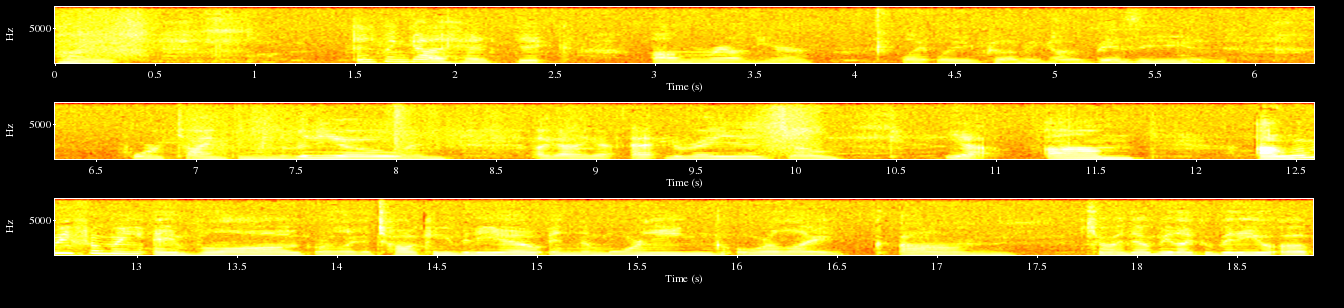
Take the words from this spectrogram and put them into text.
but it's been kind of hectic um, around here lately because I've been kind of busy and poor time filming the video and I kind of got activated. So yeah, um, I will be filming a vlog or like a talking video in the morning or like, um, so there'll be like a video up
